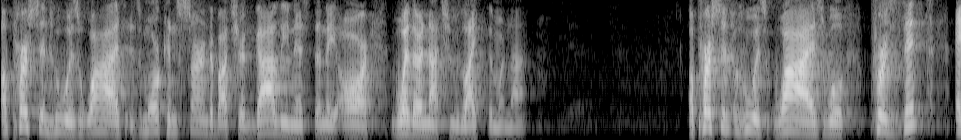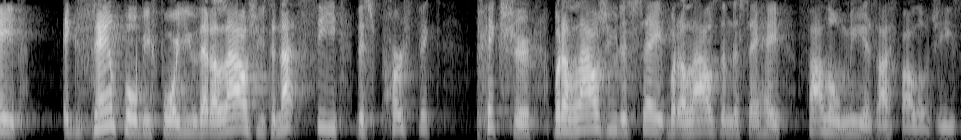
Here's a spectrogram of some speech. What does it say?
A person who is wise is more concerned about your godliness than they are whether or not you like them or not. A person who is wise will present a example before you that allows you to not see this perfect picture, but allows you to say, but allows them to say, hey, follow me as I follow Jesus.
